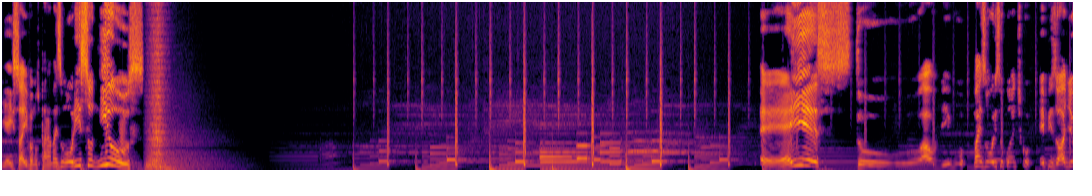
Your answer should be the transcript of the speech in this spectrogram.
E é isso aí, vamos para mais um Ouriço News! É isto! Ao vivo, mais um Ouriço Quântico, episódio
